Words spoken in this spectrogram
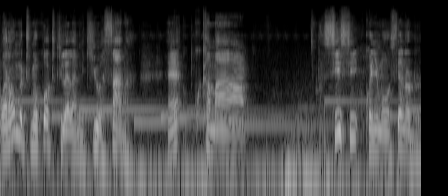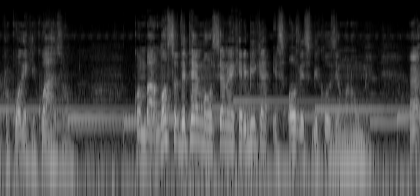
wanaume tumekuwa tukilalamikiwa sana eh? kama sisi kwenye mahusiano ndo tutakuwaga kikwazo. Kwamba most of the time mahusiano yakiharibika its obvious because ya mwanaume. Eh,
